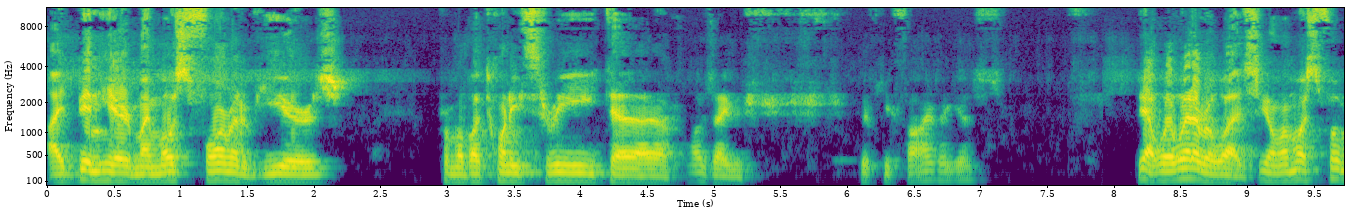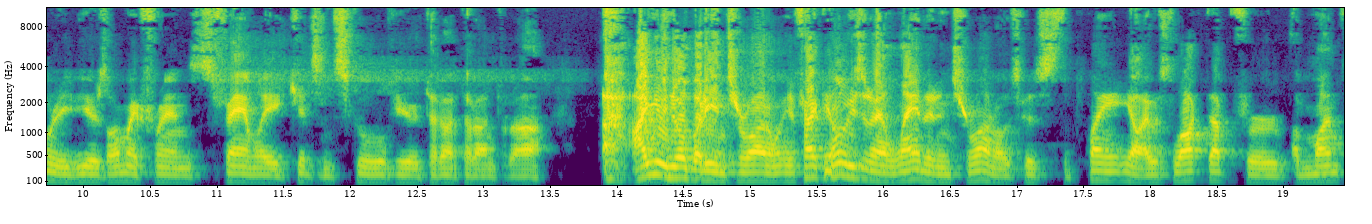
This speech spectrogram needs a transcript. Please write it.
I'd been here my most formative years, from about 23 to what was I, 55, I guess. Yeah, well, whatever it was. You know, my most formative years. All my friends, family, kids in school here. Ta da ta da ta da I knew nobody in Toronto. In fact, the only reason I landed in Toronto is because the plane, you know, I was locked up for a month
